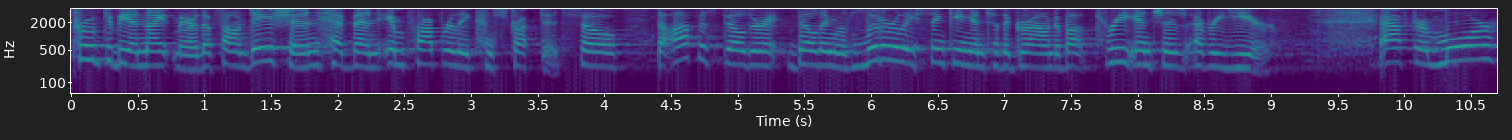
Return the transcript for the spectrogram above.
proved to be a nightmare. The foundation had been improperly constructed. So the office builder, building was literally sinking into the ground about three inches every year. After more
